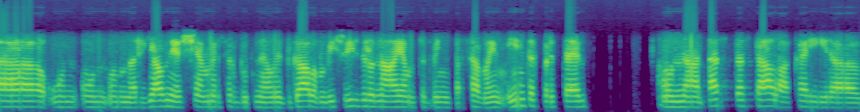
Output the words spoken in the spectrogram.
uh, un, un, un ar jauniešiem mēs varbūt ne līdz galam visu izrunājam, tad viņi tā savu interpretē. Un uh, tas, tas tālāk arī uh,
